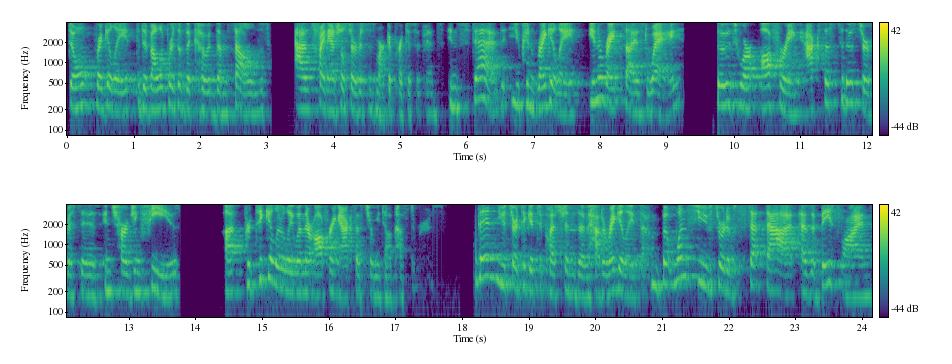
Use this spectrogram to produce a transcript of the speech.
don't regulate the developers of the code themselves as financial services market participants. Instead, you can regulate in a right sized way those who are offering access to those services and charging fees, uh, particularly when they're offering access to retail customers. Then you start to get to questions of how to regulate them. But once you've sort of set that as a baseline,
